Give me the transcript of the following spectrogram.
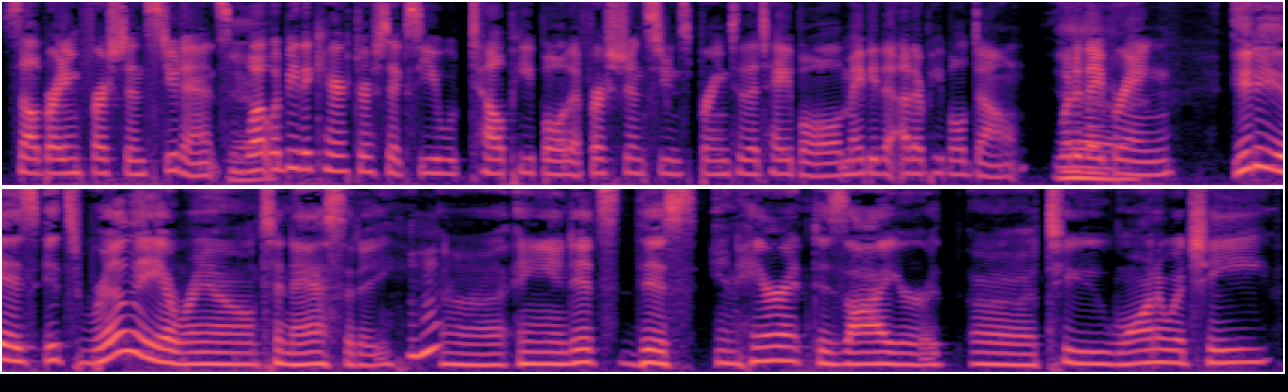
celebrating first gen students, Yeah. what would be the characteristics you would tell people that first gen students bring to the table, maybe that other people don't? What do they bring? It is. It's really around tenacity, uh, and it's this inherent desire uh, to want to achieve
